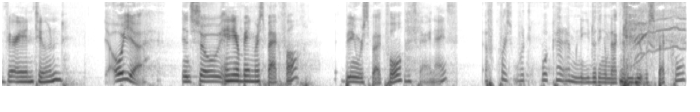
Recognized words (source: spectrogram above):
very in tuned, Oh yeah, and so and you're being respectful. being respectful. That's very nice. Of course, what what kind of you think I'm not going to be respectful?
